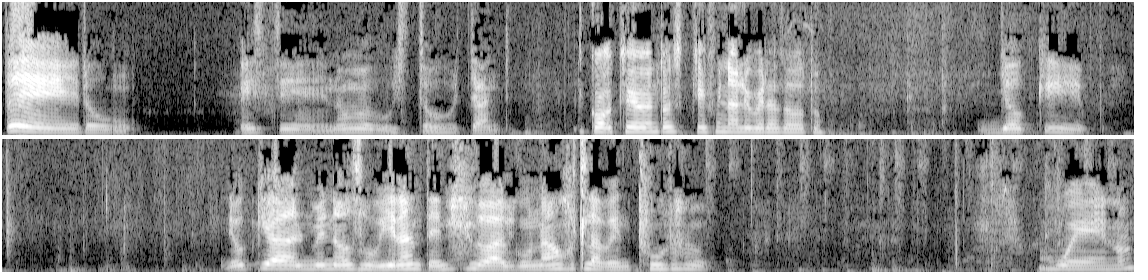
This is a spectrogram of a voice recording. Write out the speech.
pero este no me gustó tanto. ¿Qué, entonces, ¿qué final hubieras dado tú? Yo que yo que al menos hubieran tenido alguna otra aventura. Bueno,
